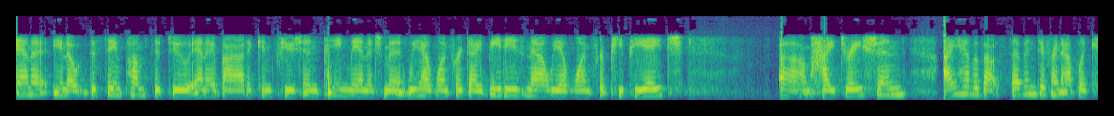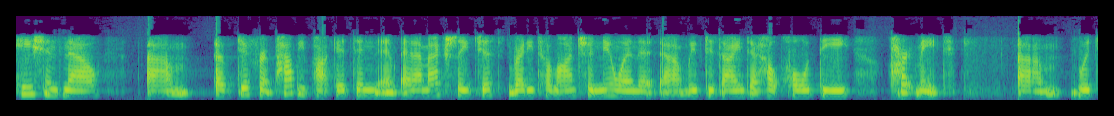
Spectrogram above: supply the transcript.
anti, you know, the same pumps that do antibiotic infusion, pain management. We have one for diabetes now. We have one for PPH, um, hydration. I have about seven different applications now um, of different poppy pockets, and, and, I'm actually just ready to launch a new one that um, we've designed to help hold the HeartMate, um, which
